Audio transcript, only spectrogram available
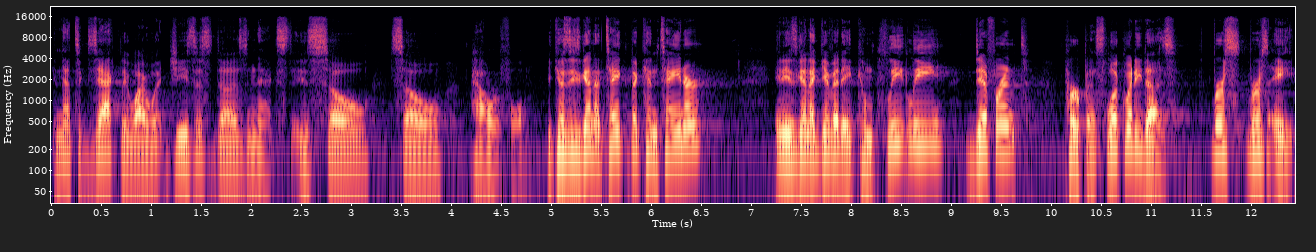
And that's exactly why what Jesus does next is so so powerful because he's going to take the container and he's going to give it a completely different purpose. Look what he does. Verse, verse 8.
